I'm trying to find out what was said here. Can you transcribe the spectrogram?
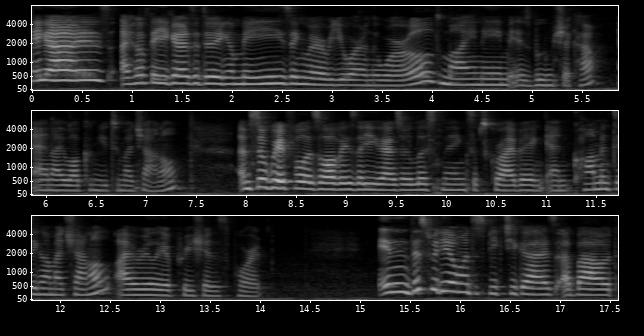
Hey guys! I hope that you guys are doing amazing wherever you are in the world. My name is Boom Shikha and I welcome you to my channel. I'm so grateful as always that you guys are listening, subscribing, and commenting on my channel. I really appreciate the support. In this video, I want to speak to you guys about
